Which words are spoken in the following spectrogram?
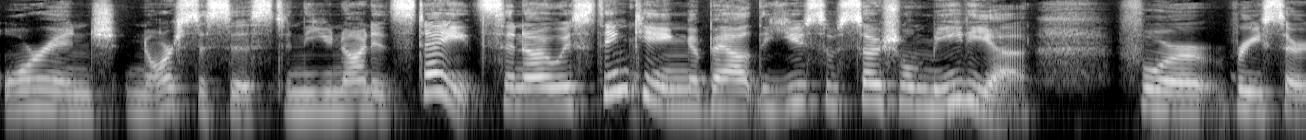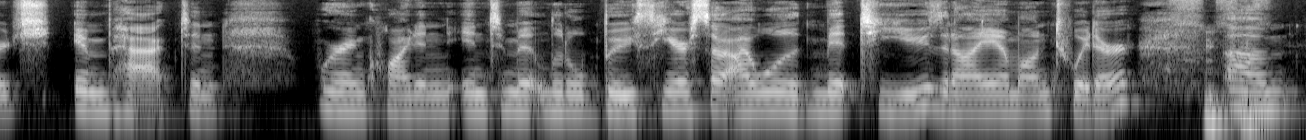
orange narcissist in the United States. And I was thinking about the use of social media for research impact. And we're in quite an intimate little booth here, so I will admit to you that I am on Twitter. Um,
